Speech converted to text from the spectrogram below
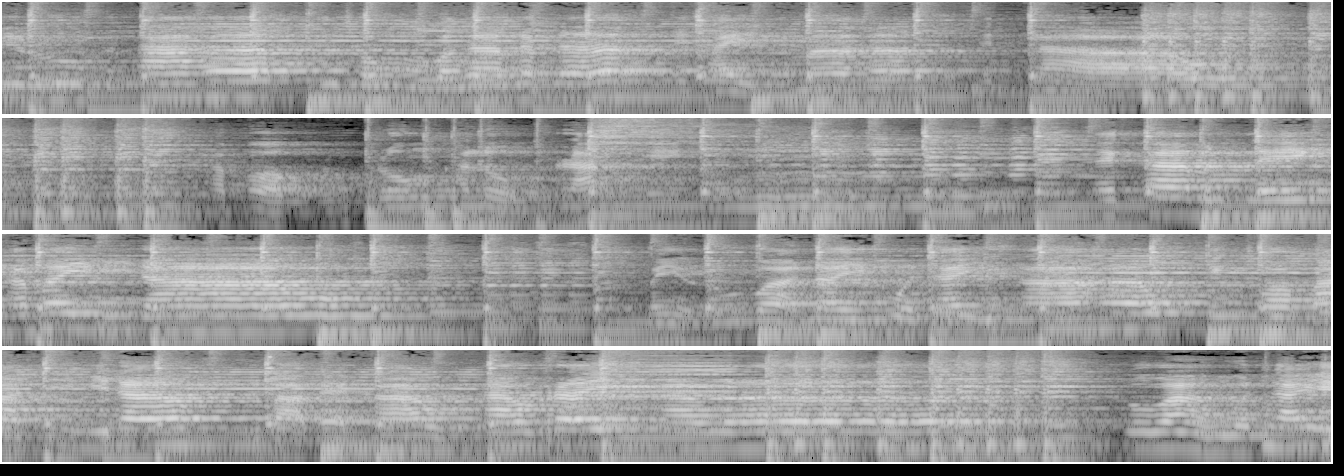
ด้วยรูปตาคุณชมว่างามนักหนาไม่ใช่จะมาเป็นเปล่าถ้าบอกตรงๆขลงรักเองแต่ข้ามันเพลงทำให้มีดาว ไม่รู้ว่าในหัวใจสาวยัง บาทที่มีดาวหรือบาแบกข้าวข้าวไรข้าวนาเพราะว่าหัวใจเอ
